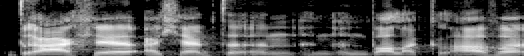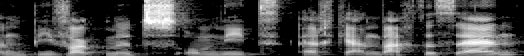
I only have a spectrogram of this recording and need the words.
dragen agenten een, een, een balaclava, een bivakmuts, om niet herkenbaar te zijn.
